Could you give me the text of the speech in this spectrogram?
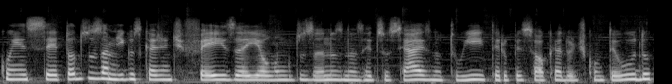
conhecer todos os amigos que a gente fez aí ao longo dos anos nas redes sociais, no Twitter, o pessoal criador de conteúdo.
